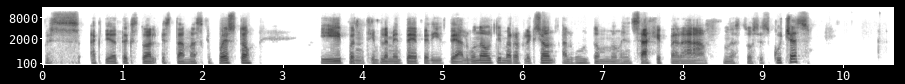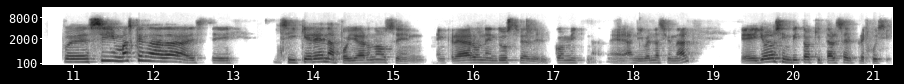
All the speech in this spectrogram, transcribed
pues actividad textual está más que puesto y pues simplemente pedirte alguna última reflexión, algún mensaje para nuestros escuchas. Pues sí, más que nada, este, si quieren apoyarnos en, crear una industria del cómic eh, a nivel nacional, eh, yo los invito a quitarse el prejuicio.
